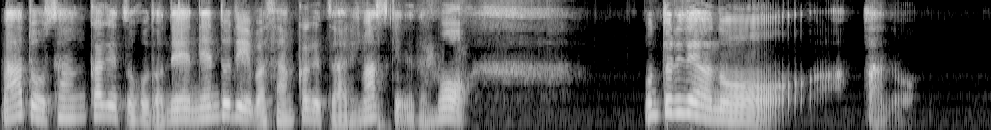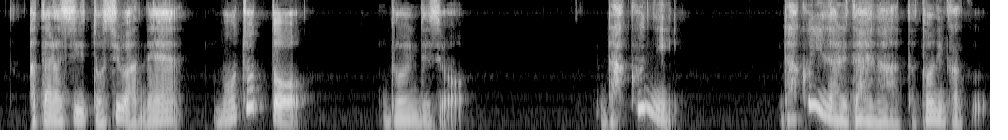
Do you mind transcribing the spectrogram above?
まあ、あと3ヶ月ほどね、年度で言えば3ヶ月ありますけれども、本当にね、あの、あの、新しい年はね、もうちょっと、どういうんでしょう。楽に、楽になりたいなと、とにかく、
